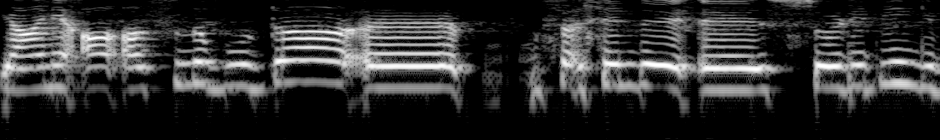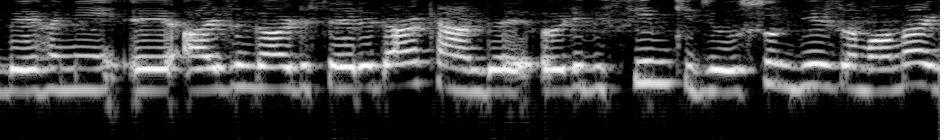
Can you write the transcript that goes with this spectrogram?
Yani a, aslında burada e, senin de e, söylediğin gibi hani e, Isengard'ı seyrederken de öyle bir film ki diyorsun bir zamanlar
